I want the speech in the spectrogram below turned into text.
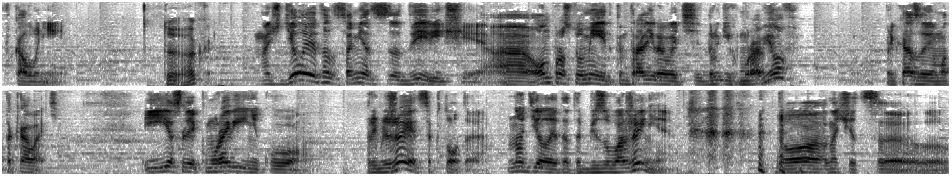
в колонии. Так. Значит, делает этот самец две вещи. А, он просто умеет контролировать других муравьев, приказывая им атаковать. И если к муравейнику приближается кто-то, но делает это без уважения, то, значит, э,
